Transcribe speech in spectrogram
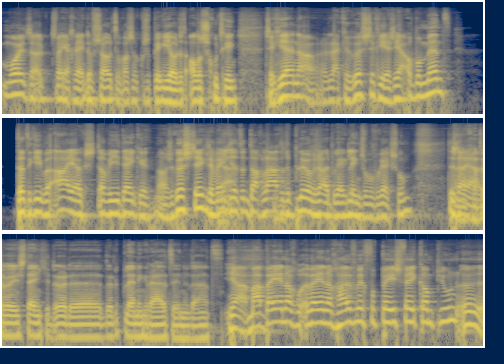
mooi. dat Twee jaar geleden of zo. Toen was ook zo'n periode dat alles goed ging. Toen zeg je, ja, nou, lekker rustig eerst. Ja, op het moment dat ik hier bij Ajax... dan we je denken, nou, is rustig. Dan weet Ja. je dat een dag later de pleuris uitbreekt. Linksom of rechtsom. Dus dan nou ja, gaat er weer een steentje door de, door de planning ruiten, inderdaad. Ja, maar ben je nog, ben je nog huiverig voor PSV-kampioen? Eh,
